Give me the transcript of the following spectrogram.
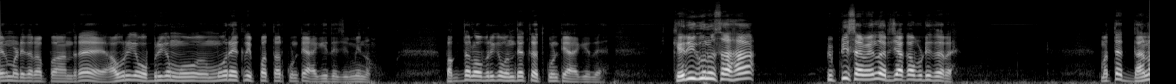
ಏನು ಮಾಡಿದಾರಪ್ಪ ಅಂದರೆ, ಅವರಿಗೆ ಒಬ್ಬರಿಗೆ ಮೂರು ಎಕರೆ ಇಪ್ಪತ್ತಾರು ಕುಂಟೆ ಆಗಿದೆ ಜಮೀನು. ಪಕ್ಕದಲ್ಲಿ ಒಬ್ಬರಿಗೆ ಒಂದು ಎಕರೆ ಹತ್ತು ಕುಂಟೆ ಆಗಿದೆ. ಕೆರಿಗೂ ಸಹ ಫಿಫ್ಟಿ ಸೆವೆನ್ ಅರ್ಜಿ ಹಾಕೊಂಬಿಟ್ಟಿದ್ದಾರೆ. ಮತ್ತು ದನ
